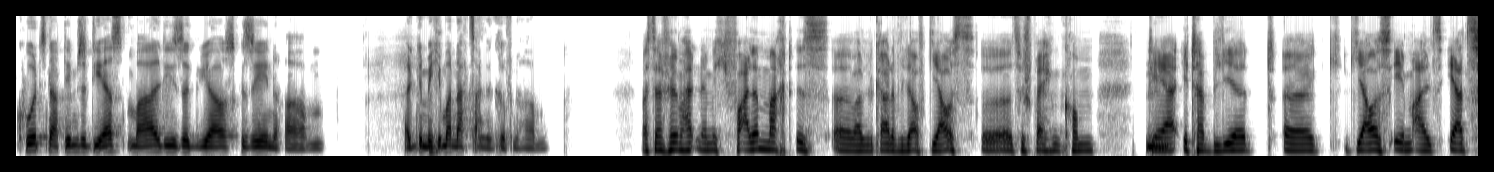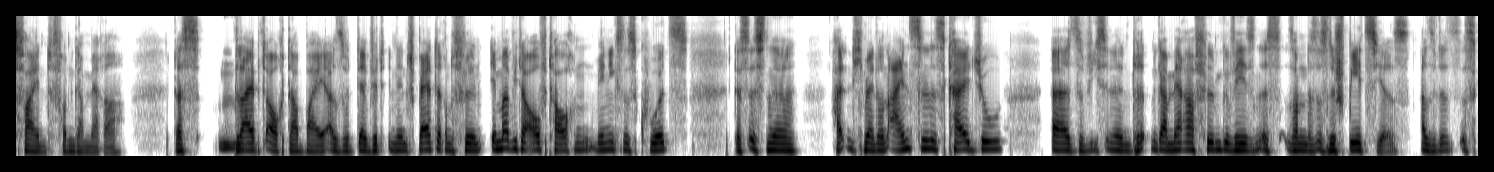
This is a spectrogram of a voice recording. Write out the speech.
kurz nachdem sie die ersten Mal diese Gyars gesehen haben. Weil die nämlich immer nachts angegriffen haben. Was der Film halt nämlich vor allem macht, ist, äh, weil wir gerade wieder auf Giaus äh, zu sprechen kommen, der mhm. etabliert äh, Giaus eben als Erzfeind von Gamera. Das mhm. bleibt auch dabei. Also der wird in den späteren Filmen immer wieder auftauchen, wenigstens kurz. Das ist eine halt nicht mehr nur ein einzelnes Kaiju, äh, so wie es in dem dritten Gamera-Film gewesen ist, sondern das ist eine Spezies. Also das ist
